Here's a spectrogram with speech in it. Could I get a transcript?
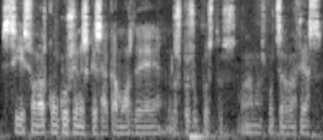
si son las conclusiones que sacamos de los presupuestos. Nada más. Muchas gracias.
